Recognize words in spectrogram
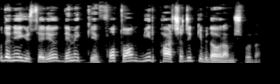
Bu da neyi gösteriyor? Demek ki foton bir parçacık gibi davranmış burada.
